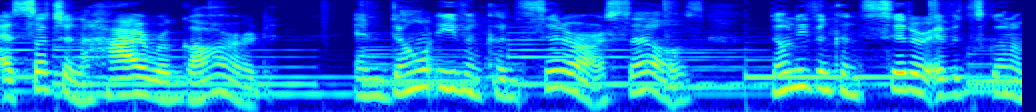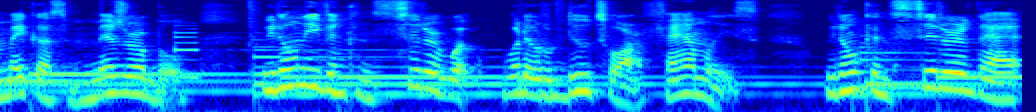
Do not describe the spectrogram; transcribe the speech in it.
at such a high regard and don't even consider ourselves, don't even consider if it's going to make us miserable. We don't even consider what, what it'll do to our families. We don't consider that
